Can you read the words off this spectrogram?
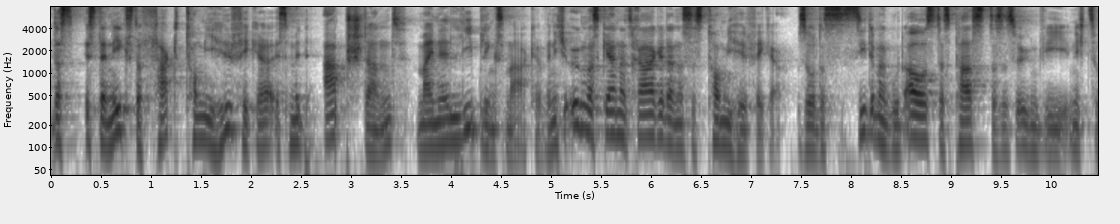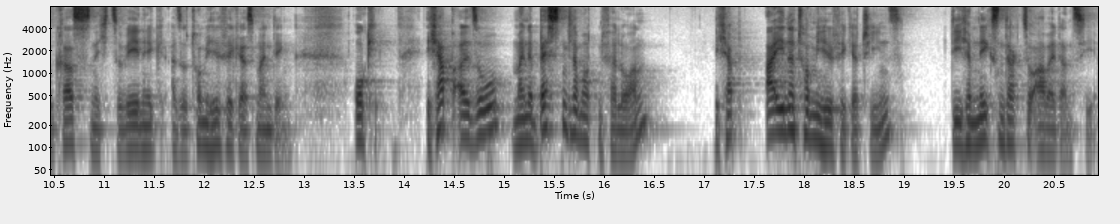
das ist der nächste Fakt. Tommy Hilfiger ist mit Abstand meine Lieblingsmarke. Wenn ich irgendwas gerne trage, dann ist es Tommy Hilfiger. So, das sieht immer gut aus, das passt, das ist irgendwie nicht zu krass, nicht zu wenig. Also Tommy Hilfiger ist mein Ding. Okay, ich habe also meine besten Klamotten verloren. Ich habe eine Tommy Hilfiger Jeans, die ich am nächsten Tag zur Arbeit anziehe.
